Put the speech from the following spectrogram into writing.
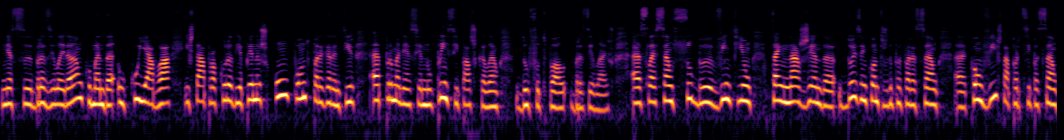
nesse Brasileirão, comanda o Cuiabá e está à procura de apenas um ponto para para garantir a permanência no principal escalão do futebol brasileiro. A seleção sub-21 tem na agenda dois encontros de preparação uh, com vista à participação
